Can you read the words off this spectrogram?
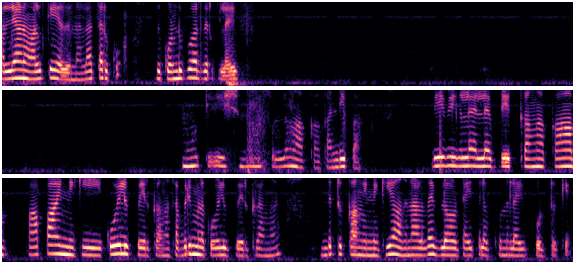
கல்யாண வாழ்க்கை அது நல்லா தான் இருக்கும். இது கொண்டு போகிறது இருக்குது லைஃப் மோட்டிவேஷனாக சொல்லுங்க அக்கா கண்டிப்பாக பேபிகள்லாம் எல்லாம் எப்படி இருக்காங்க? அக்கா பாப்பா இன்னைக்கு கோயிலுக்கு போயிருக்காங்க. சபரிமலை கோயிலுக்கு போயிருக்கிறாங்க. வந்துட்டுருக்காங்க இன்றைக்கி அதனால தான் இவ்வளோ டயத்தில் உட்காந்து லைவ் போட்டிருக்கேன்.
